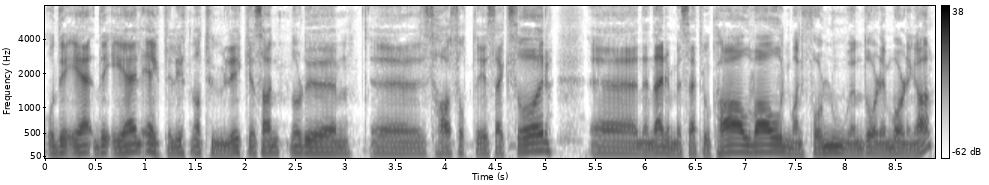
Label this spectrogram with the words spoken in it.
og det er, det er egentlig litt naturlig, ikke sant. Når du eh, har sittet i seks år, eh, det nærmer seg et lokalvalg, man får noen dårlige målinger.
